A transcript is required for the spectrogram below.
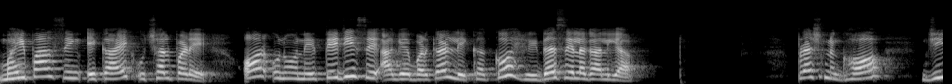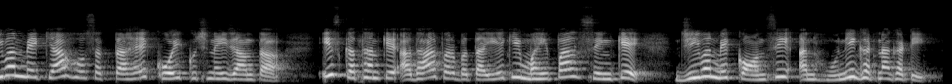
महिपाल सिंह एकाएक उछल पड़े और उन्होंने तेज़ी से आगे बढ़कर लेखक को हृदय से लगा लिया। प्रश्न घ जीवन में क्या हो सकता है, कोई कुछ नहीं जानता। इस कथन के आधार पर बताइए कि महिपाल सिंह के जीवन में कौन सी अनहोनी घटना घटी।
